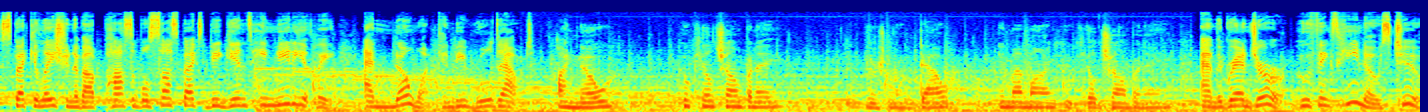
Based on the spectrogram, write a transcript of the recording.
Speculation about possible suspects begins immediately, and no one can be ruled out. I know who killed JonBenét. There's no doubt in my mind who killed JonBenét. And the grand juror, who thinks he knows too.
